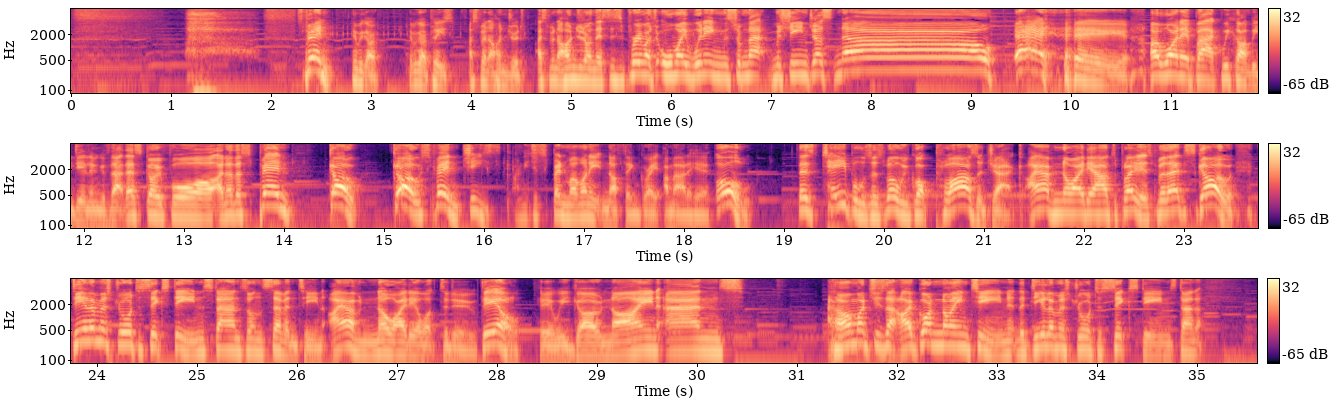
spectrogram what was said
Spin! Here we go. Here we go, please. I spent 100. I spent 100 on this. This is pretty much all my winnings from that machine just now. Hey! I want it back. We can't be dealing with that. Let's go for another spin. Go! Go! Spin! Jeez, I need to spend my money. Nothing. Great. I'm out of here. Oh! there's tables as well. We've got Plaza Jack. I have no idea how to play this, but let's go. Dealer must draw to 16, stands on 17. I have no idea what to do. Deal. Here we go. Nine and... How much is that? I've got 19. The dealer must draw to 16. Stand...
